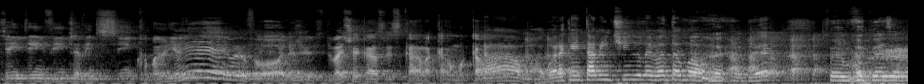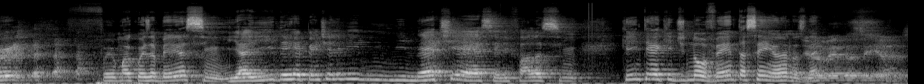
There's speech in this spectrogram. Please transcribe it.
Quem tem 20 a 25, a maioria. "É", Eu falo, olha, gente, vai chegar a sua escala, calma, calma. Calma, agora quem tá mentindo levanta a mão. né? Foi uma coisa bem. Foi uma coisa bem assim. E aí, de repente, ele me, me mete essa. Ele fala assim: quem tem aqui de 90 a 100 anos, De né? 90 a 100 anos.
